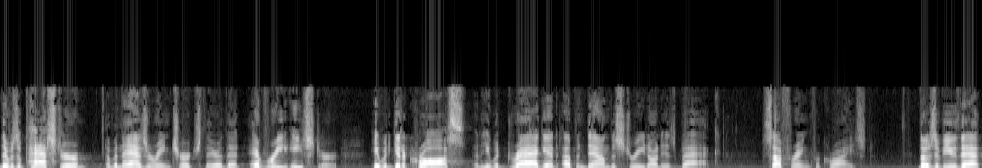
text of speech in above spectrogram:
there was a pastor of a Nazarene church there that every Easter he would get a cross and he would drag it up and down the street on his back, suffering for Christ. Those of you that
